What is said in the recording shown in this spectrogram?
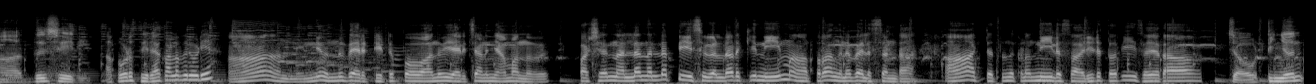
അത് ശരി. അപ്പൊ ഇവിടെ സ്ഥിരാക്കുള്ള പരിപാടിയാ? ആ നിന്നെ ഒന്ന് വരട്ടിട്ട് പോവാന്ന് വിചാരിച്ചാണ് ഞാൻ വന്നത്. പക്ഷെ നല്ല നല്ല പീസുകളുടെ ഇടയ്ക്ക് നീ മാത്രം അങ്ങനെ വിലസണ്ട. ആ അറ്റത്ത് നിക്കണ നീലസാരി എടുത്ത പീസ് ഏതാ? ചവിട്ടി ഞാൻ.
